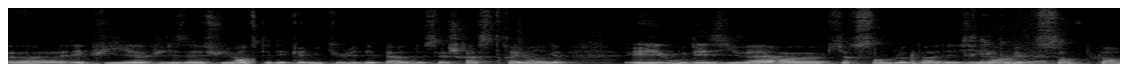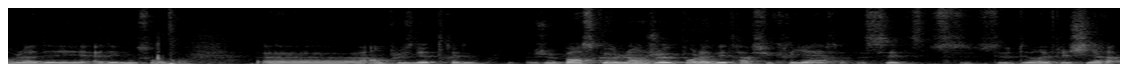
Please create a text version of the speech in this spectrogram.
Euh, et puis, puis les années suivantes, c'était des canicules et des périodes de sécheresse très longues et ou des hivers qui ressemblent pas à des hivers, doux, mais ouais. qui ressemblent à des, à des moussons. Quoi. Euh, en plus d'être très doux. Je pense que l'enjeu pour la betterave sucrière, c'est de réfléchir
